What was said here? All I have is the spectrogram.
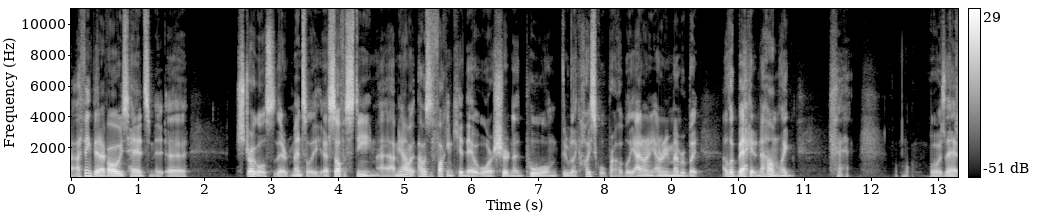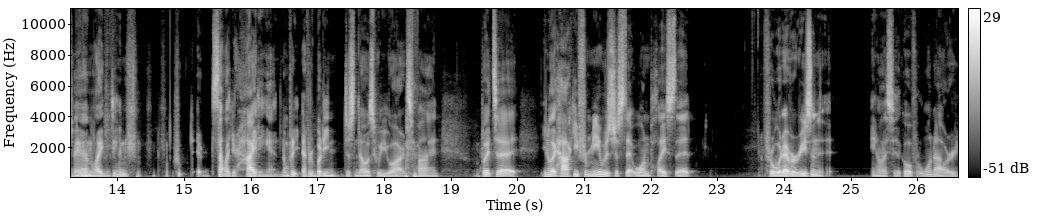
Uh, I think that I've always had some uh, struggles there mentally, uh, self esteem. I, I mean, I was, I was the fucking kid that wore a shirt in the pool through like high school, probably. I don't I don't remember, but I look back at it now. I'm like, what was that, man? Like, dude, it's not like you're hiding it. Nobody, everybody just knows who you are. It's fine. but uh, you know, like hockey for me was just that one place that, for whatever reason, you know, they say like, oh, for one hour,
